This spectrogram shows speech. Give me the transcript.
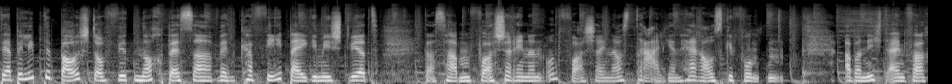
Der beliebte Baustoff wird noch besser, wenn Kaffee beigemischt wird. Das haben Forscherinnen und Forscher in Australien herausgefunden. Aber nicht einfach,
